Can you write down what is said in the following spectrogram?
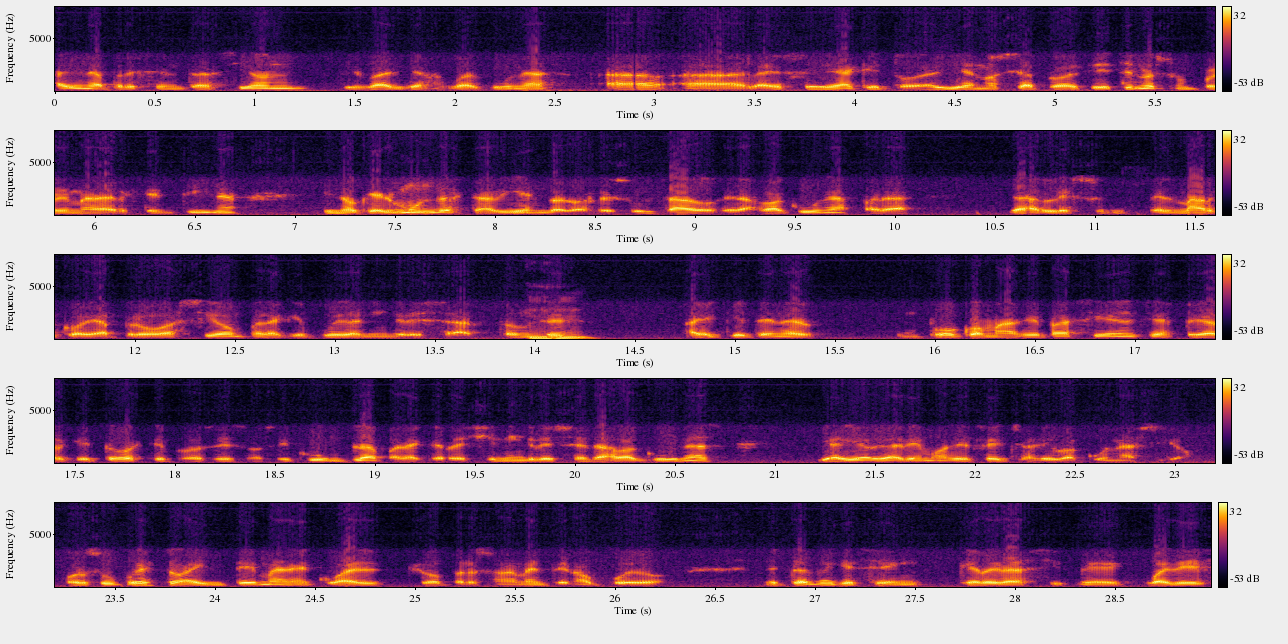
hay una presentación de varias vacunas a, a la FDA que todavía no se aprueba. Este no es un problema de Argentina, sino que el mundo está viendo los resultados de las vacunas para darles el marco de aprobación para que puedan ingresar. Entonces, hay que tener un poco más de paciencia, esperar que todo este proceso se cumpla para que recién ingresen las vacunas y ahí hablaremos de fechas de vacunación. Por supuesto, hay un tema en el cual yo personalmente no puedo meterme, que es en qué eh, cuál es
